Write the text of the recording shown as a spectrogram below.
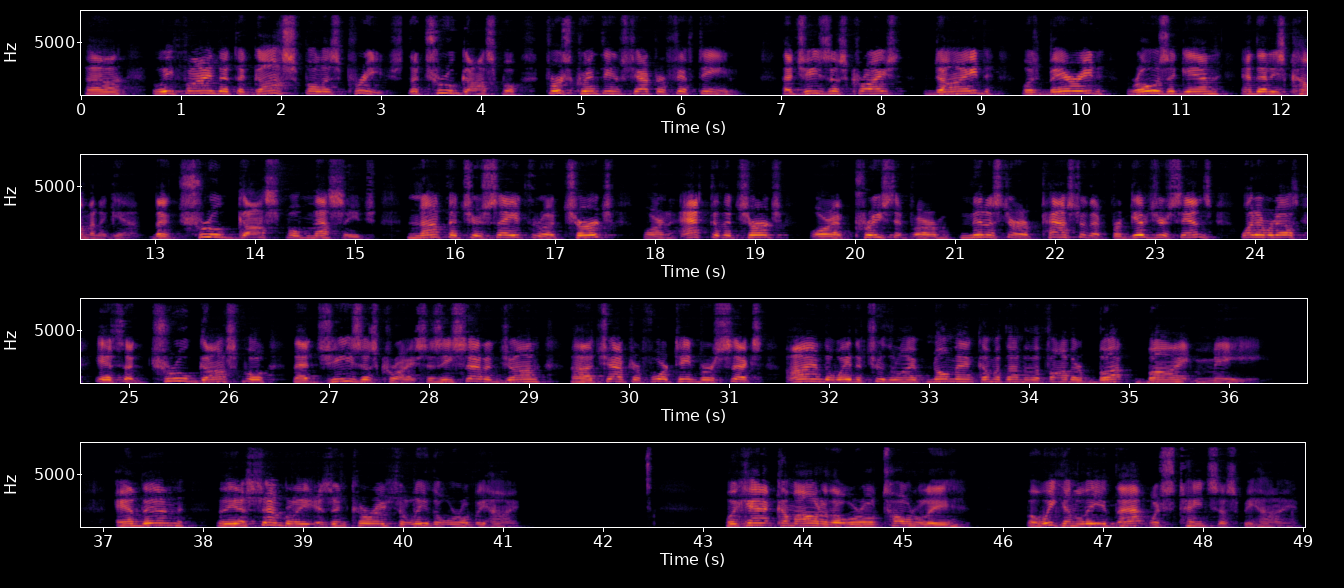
Uh, we find that the gospel is preached, the true gospel. 1 Corinthians chapter 15, that Jesus Christ died, was buried, rose again, and that he's coming again. The true gospel message, not that you're saved through a church or an act of the church or a priest or a minister or pastor that forgives your sins, whatever else. It's a true gospel that Jesus Christ, as he said in John uh, chapter 14, verse 6, I am the way, the truth, and life. No man cometh unto the Father but by me. And then the assembly is encouraged to leave the world behind. We can't come out of the world totally, but we can leave that which taints us behind.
